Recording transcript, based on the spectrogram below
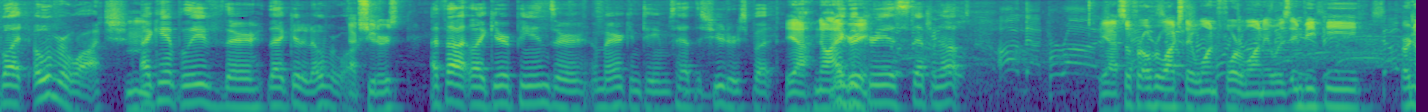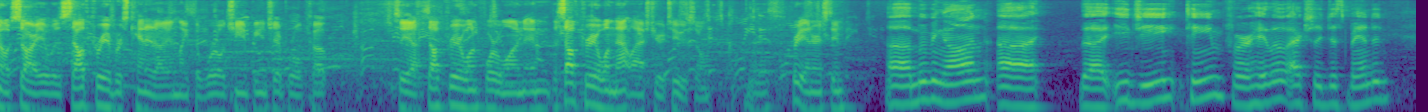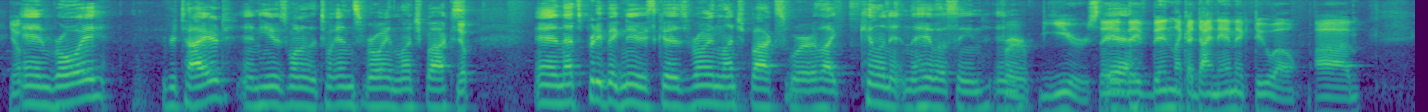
but Overwatch, Mm. I can't believe they're that good at Overwatch. At shooters. I thought like Europeans or American teams had the shooters, but Yeah, no, I agree. Korea's stepping up. Yeah, so for Overwatch they won 4-1. It was MVP or no, sorry, it was South Korea versus Canada in like the World Championship, World Cup. So yeah, South Korea won 4-1 and the South Korea won that last year too, so Nice. pretty interesting. Uh, moving on, uh, the EG team for Halo actually disbanded, Yep. and Roy retired, and he was one of the twins, Roy and Lunchbox. Yep. And that's pretty big news because Roy and Lunchbox were like killing it in the Halo scene. And For years. They Yeah. they've been like a dynamic duo. Um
